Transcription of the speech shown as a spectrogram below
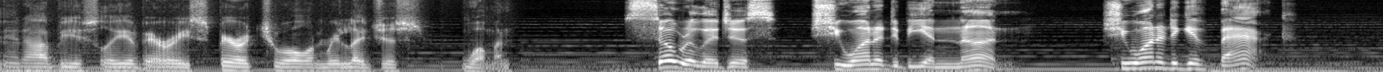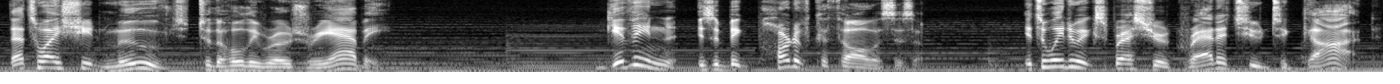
and obviously a very spiritual and religious woman. So religious, she wanted to be a nun. she wanted to give back. That's why she'd moved to the Holy Rosary Abbey. Giving is a big part of Catholicism. It's a way to express your gratitude to God.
